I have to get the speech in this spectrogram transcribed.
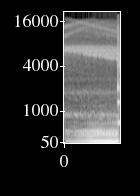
you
